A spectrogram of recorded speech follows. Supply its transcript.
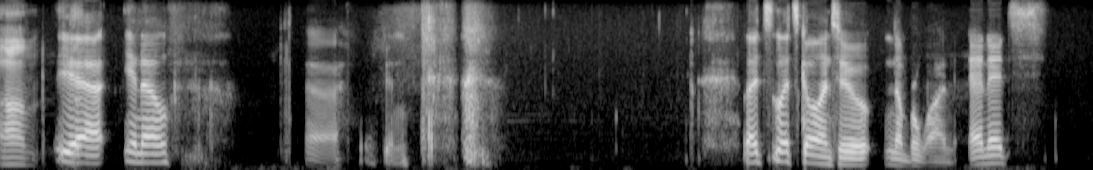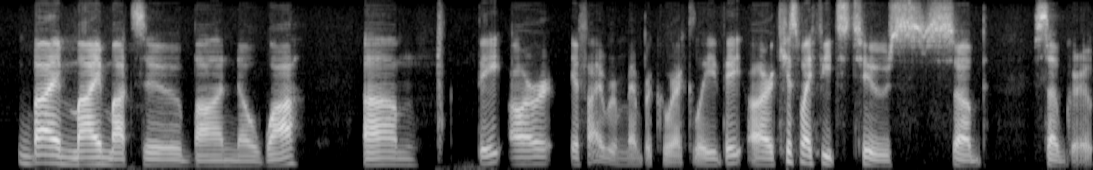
Um, yeah, you know. Uh, let's let's go into number one, and it's by Mai Matsu Ban no Wa. Um, they are, if I remember correctly, they are Kiss My Feet's two sub subgroup.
